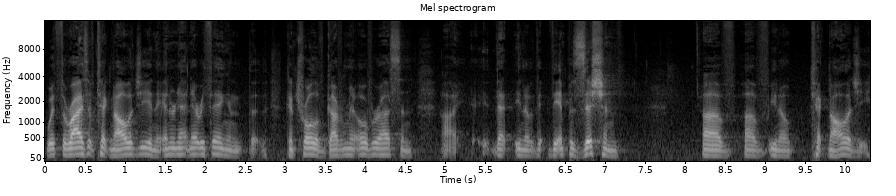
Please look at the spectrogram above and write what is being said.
with the rise of technology and the internet and everything, and the control of government over us, and uh, that, you know, the, the imposition of, of, you know, technology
